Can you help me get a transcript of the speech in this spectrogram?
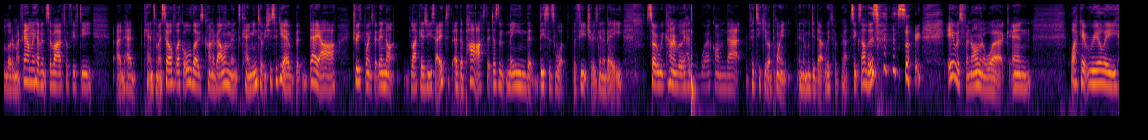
a lot of my family haven't survived till 50. I'd had cancer myself. Like, all those kind of elements came into it. She said, yeah, but they are truth points, but they're not, like, as you say, to the past. That doesn't mean that this is what the future is going to be. So we kind of really had to work on that particular point, and then we did that with about six others. so it was phenomenal work, and like it really,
